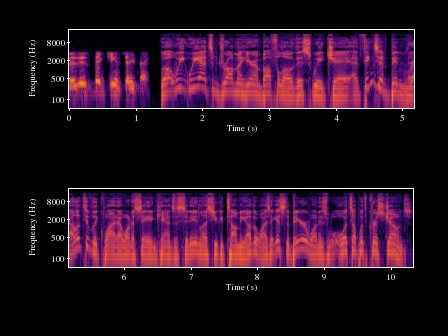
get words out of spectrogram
It is a big Kansas City thing. Well, we, we had some drama here in Buffalo this week, Jay. Uh, things have been relatively quiet, I want to say, in Kansas City, unless you could tell me otherwise. I guess the bigger one is what's up with Chris Jones?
